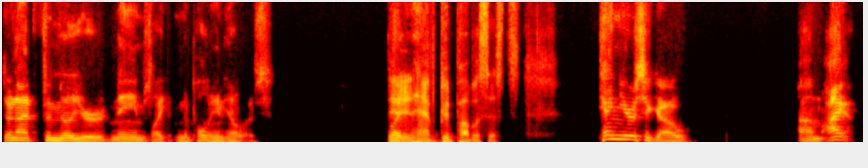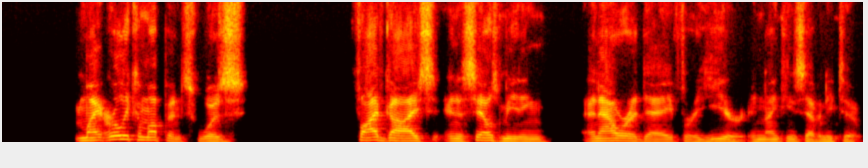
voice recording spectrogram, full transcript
They're not familiar names like Napoleon Hill is. They but didn't have good publicists. 10 years ago, um, I my early comeuppance was five guys in a sales meeting an hour a day for a year in 1972.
